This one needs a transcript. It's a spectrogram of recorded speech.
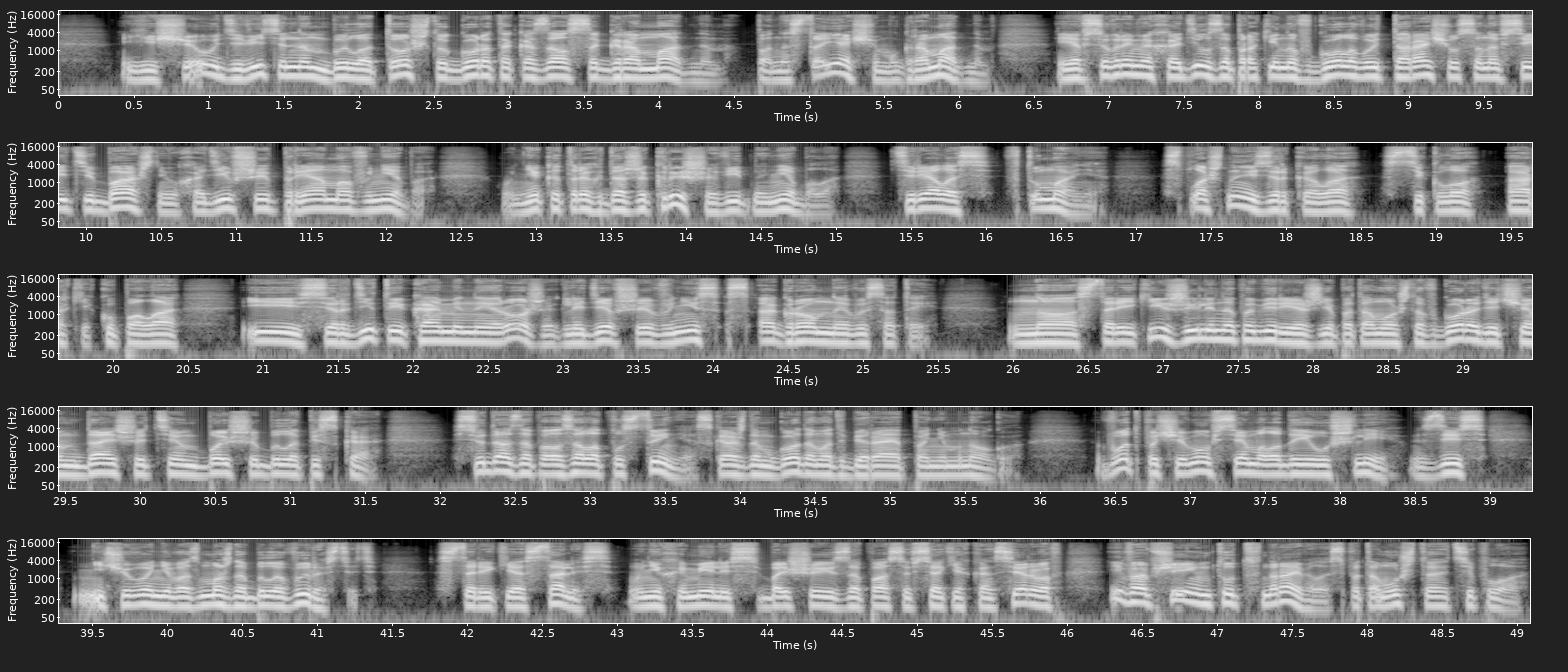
Еще удивительным было то, что город оказался громадным, по-настоящему громадным. Я все время ходил, запрокинув голову и таращился на все эти башни, уходившие прямо в небо. У некоторых даже крыши видно не было, терялась в тумане. Сплошные зеркала, стекло, арки, купола и сердитые каменные рожи, глядевшие вниз с огромной высоты. Но старики жили на побережье, потому что в городе чем дальше, тем больше было песка. Сюда заползала пустыня, с каждым годом отбирая понемногу. Вот почему все молодые ушли. Здесь ничего невозможно было вырастить. Старики остались, у них имелись большие запасы всяких консервов, и вообще им тут нравилось, потому что тепло.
